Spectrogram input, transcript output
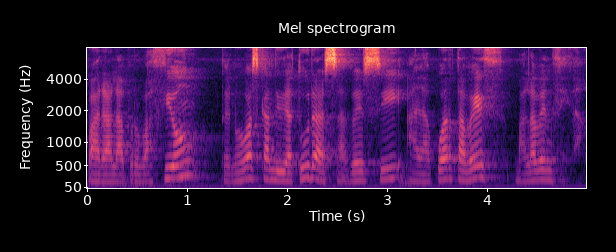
para la aprobación de nuevas candidaturas, a ver si a la cuarta vez va la vencida.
